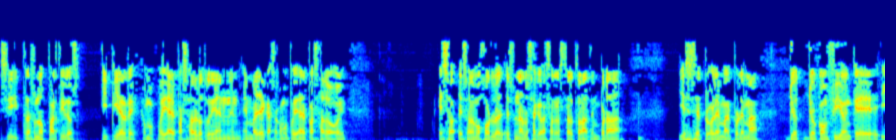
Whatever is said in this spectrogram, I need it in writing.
si tras unos partidos y pierdes, como podía haber pasado el otro día en, en, Vallecas o como podía haber pasado hoy, eso, eso a lo mejor es una losa que vas a arrastrar toda la temporada. Y ese es el problema. El problema, yo, yo confío en que, y,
